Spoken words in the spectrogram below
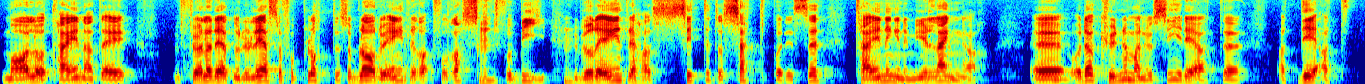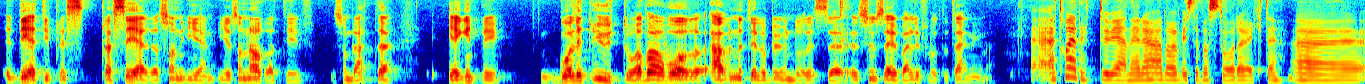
male og tegne at jeg føler det at når du leser for plottet, så blar du egentlig for raskt mm. forbi. Du burde egentlig ha sittet og sett på disse tegningene mye lenger. Uh, og da kunne man jo si det at, uh, at, det, at det at de plasserer sånn i, en, i et sånn narrativ som dette, egentlig går litt utover vår evne til å beundre disse synes jeg, veldig flotte tegningene. Jeg tror jeg er litt uenig i det, eller hvis jeg forstår det riktig. Eh,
